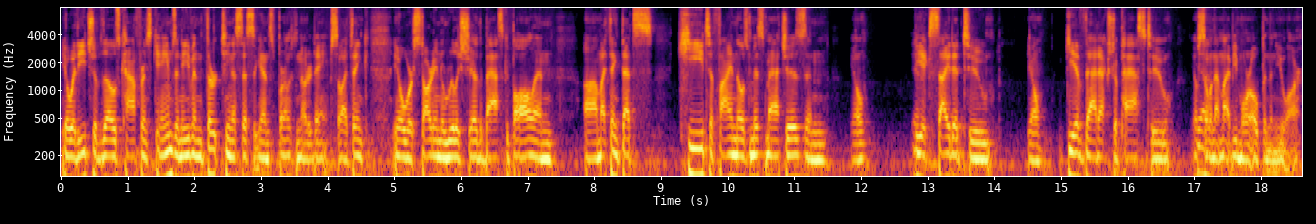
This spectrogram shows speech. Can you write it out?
you know with each of those conference games, and even 13 assists against Burlington Notre Dame. So I think you know we're starting to really share the basketball, and um, I think that's key to find those mismatches and you know yeah. be excited to you know give that extra pass to you know yeah. someone that might be more open than you are.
